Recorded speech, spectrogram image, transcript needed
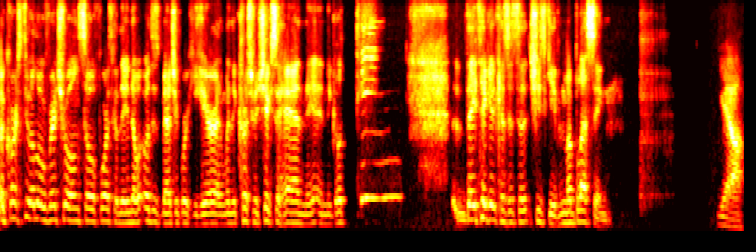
Of course, do a little ritual and so forth because they know oh, there's magic working here. And when the Christian shakes a hand they, and they go ting, they take it because it's a, she's giving them a blessing Yeah.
